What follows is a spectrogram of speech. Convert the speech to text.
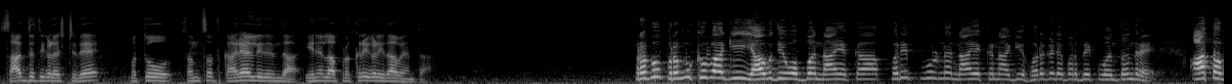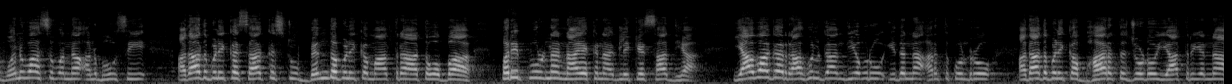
ಸಾಧ್ಯತೆಗಳೆಷ್ಟಿದೆ. ಮತ್ತು ಸಂಸತ್ ಕಾರ್ಯಾಲಯದಿಂದ ಏನೆಲ್ಲ ಪ್ರಕ್ರಿಯೆಗಳಿದ್ದಾವೆ ಅಂತ? ಪ್ರಭು ಪ್ರಮುಖವಾಗಿ ಯಾವುದೇ ಒಬ್ಬ ನಾಯಕ, ಪರಿಪೂರ್ಣ ನಾಯಕನಾಗಿ ಹೊರಗಡೆ ಬರಬೇಕು ಅಂತಂದರೆ ಆತ ವನವಾಸವನ್ನು ಅನುಭವಿಸಿ, ಅದಾದ ಬಳಿಕ ಸಾಕಷ್ಟು ಬೆಂದ ಬಳಿಕ ಮಾತ್ರ ಆತ ಒಬ್ಬ ಪರಿಪೂರ್ಣ ನಾಯಕನಾಗಲಿಕ್ಕೆ ಸಾಧ್ಯ. ಯಾವಾಗ ರಾಹುಲ್ ಗಾಂಧಿಯವರು ಇದನ್ನು ಅರ್ಥಕೊಂಡ್ರು ಅದಾದ ಬಳಿಕ ಭಾರತ ಜೋಡೋ ಯಾತ್ರೆಯನ್ನು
